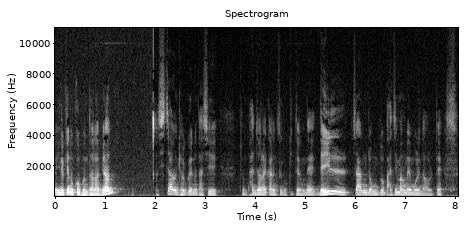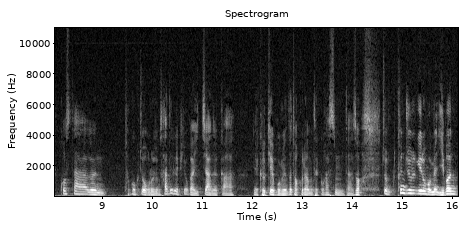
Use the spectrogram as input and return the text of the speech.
이렇게 놓고 본다면 시장은 결국에는 다시 좀 반전할 가능성이 높기 때문에 내일장 정도 마지막 매물이 나올 때 코스닥은 적극적으로 좀 사들일 필요가 있지 않을까. 네, 그렇게 보면서 접근하면 될 것 같습니다. 그래서 좀 큰 줄기로 보면 이번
